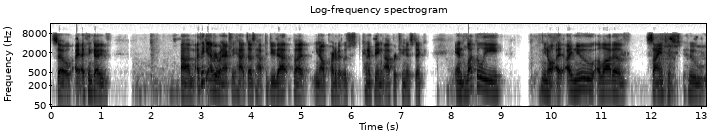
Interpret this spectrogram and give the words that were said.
So I, I think I've, um, I think everyone actually had does have to do that, but you know, part of it was just kind of being opportunistic. And luckily, you know, I, I knew a lot of scientists who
